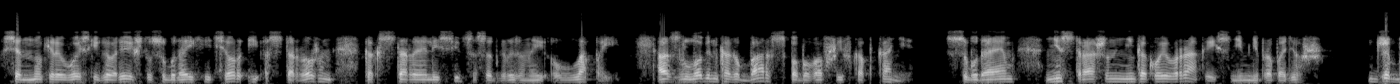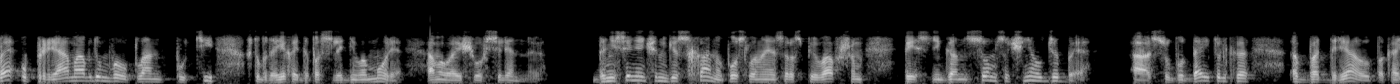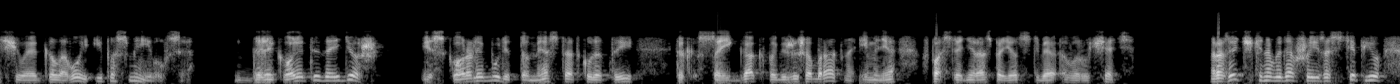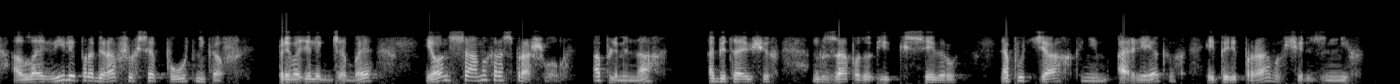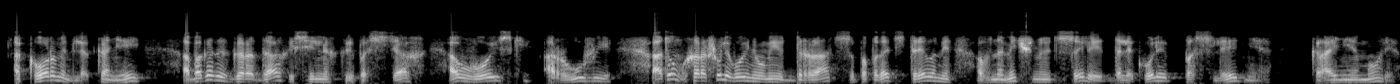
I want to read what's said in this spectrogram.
Все нукеры в войске говорили, что Субудай хитер и осторожен, как старая лисица с отгрызанной лапой, а злобен, как барс, побывавший в капкане. С Субудаем не страшен никакой враг, и с ним не пропадешь. Джебе упрямо обдумывал план пути, чтобы доехать до последнего моря, омывающего Вселенную. Донесение Чингисхану, посланное с распевавшим песни гонцом, сочинял Джебе, а Субудай только ободрял, покачивая головой, и посмеивался. «Далеко ли ты дойдешь? И скоро ли будет то место, откуда ты, как Сайгак, побежишь обратно, и мне в последний раз придется тебя выручать?» Разведчики, наблюдавшие за степью, ловили пробиравшихся путников, приводили к Джабе, и он сам их расспрашивал о племенах, обитающих к западу и к северу, о путях к ним, о реках и переправах через них, о корме для коней, о богатых городах и сильных крепостях, о войске, оружии, о том, хорошо ли воины умеют драться, попадать стрелами в намеченную цель и далеко ли последнее, крайнее море.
